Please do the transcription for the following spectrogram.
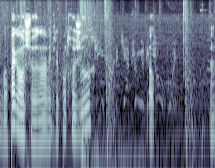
On voit pas grand chose avec le contre-jour. Oh. Ah.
